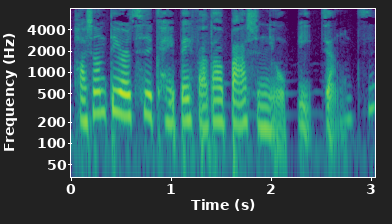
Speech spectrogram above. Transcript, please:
好像第二次可以被罚到八十纽币这样子。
